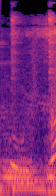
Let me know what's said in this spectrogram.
influence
